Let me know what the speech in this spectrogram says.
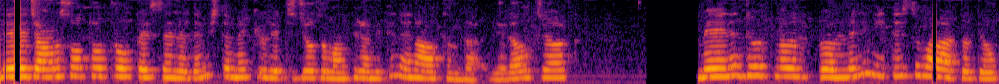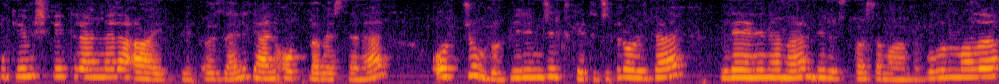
L canlısı ototrof beslenir demiş. Demek ki üretici o zaman piramidin en altında yer alacak. M'nin dört bölmeli midesi vardır diyor. Bu geviş getirenlere ait bir özellik. Yani otla beslenen otçuldur. Birincil tüketicidir. O yüzden L'nin hemen bir üst basamağında bulunmalı.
